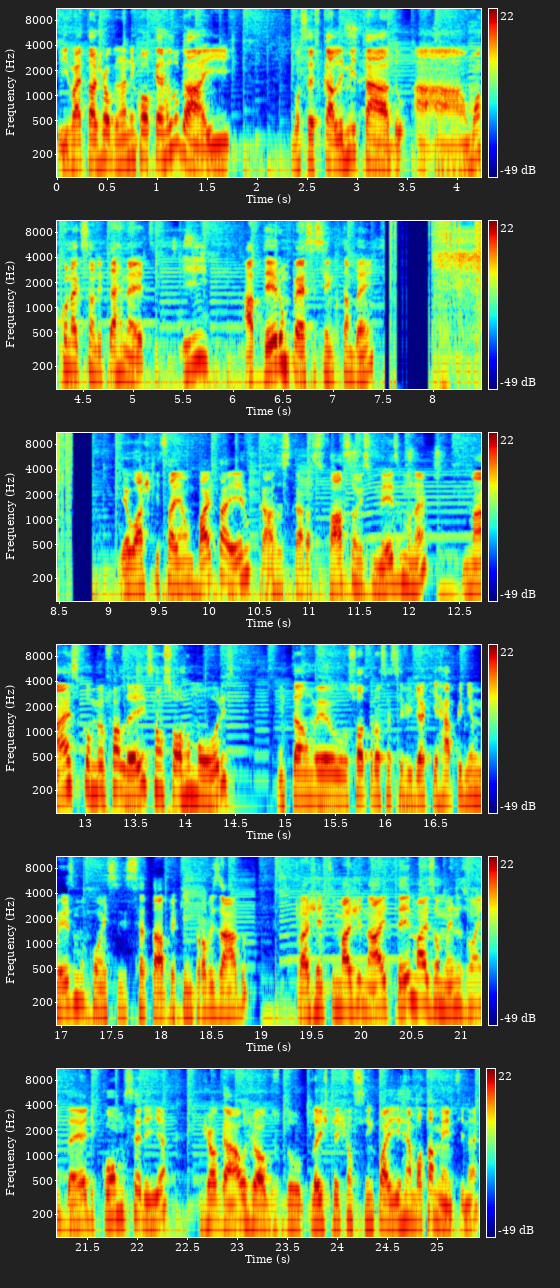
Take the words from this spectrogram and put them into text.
e vai estar tá jogando em qualquer lugar. E você ficar limitado a, a uma conexão de internet e a ter um PS5 também, eu acho que isso aí é um baita erro, caso os caras façam isso mesmo, né? Mas, como eu falei, são só rumores. Então eu só trouxe esse vídeo aqui rapidinho mesmo, com esse setup aqui improvisado, pra gente imaginar e ter mais ou menos uma ideia de como seria jogar os jogos do PlayStation 5 aí remotamente, né?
